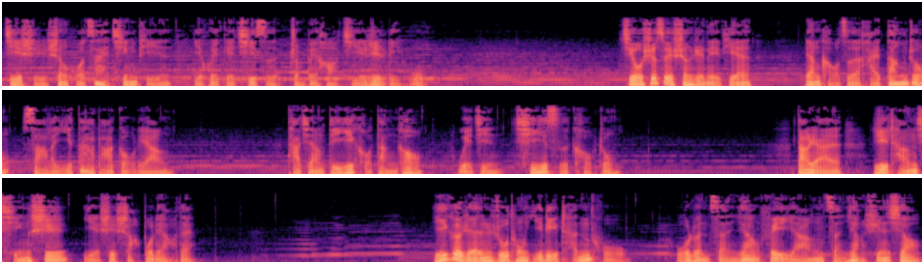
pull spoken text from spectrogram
即使生活再清贫，也会给妻子准备好节日礼物。九十岁生日那天，两口子还当众撒了一大把狗粮。他将第一口蛋糕喂进妻子口中。当然，日常情诗也是少不了的。一个人如同一粒尘土，无论怎样飞扬，怎样喧嚣，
